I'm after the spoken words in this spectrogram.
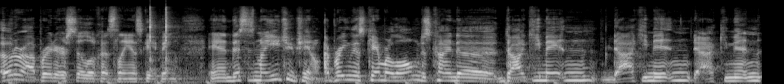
owner-operator of Solo Cuts Landscaping, and this is my YouTube channel. I bring this camera along just kind of documenting, documenting, documenting,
